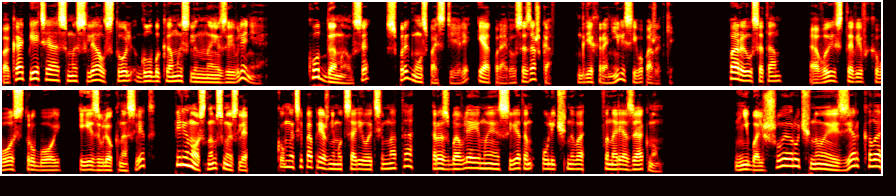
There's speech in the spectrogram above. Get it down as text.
Пока Петя осмыслял столь глубокомысленное заявление, кот домылся, спрыгнул с постели и отправился за шкаф, где хранились его пожитки. Порылся там, выставив хвост трубой и извлек на свет, в переносном смысле, в комнате по-прежнему царила темнота, разбавляемая светом уличного фонаря за окном. Небольшое ручное зеркало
